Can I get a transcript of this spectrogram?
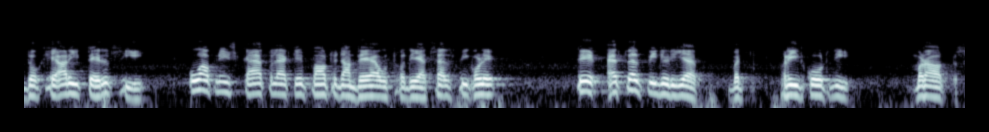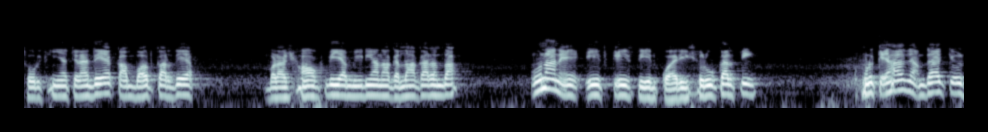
ਦੁਖਿਆਰੀ ਧਿਰ ਸੀ। ਉਹ ਆਪਣੀ ਸ਼ਿਕਾਇਤ ਲੈ ਕੇ ਪਹੁੰਚ ਜਾਂਦੇ ਆ ਉੱਥੋਂ ਦੇ ਐਸਐਸਪੀ ਕੋਲੇ। ਤੇ ਐਸਐਸਪੀ ਜਿਹੜੀ ਹੈ ਬ- ਫਰੀਦਕੋਟ ਦੀ ਬੜਾ ਸੁਰਖੀਆਂ ਚ ਰਹਿੰਦੇ ਆ, ਕੰਮ ਬਹੁਤ ਕਰਦੇ ਆ। ਬੜਾ ਸ਼ੌਂਕ ਵੀ ਆ ਮੀਡੀਆ ਨਾਲ ਗੱਲਾਂ ਕਰਨ ਦਾ। ਉਹਨਾਂ ਨੇ ਇਸ ਕੇਸ ਦੀ ਇਨਕੁਆਇਰੀ ਸ਼ੁਰੂ ਕਰਤੀ। ਹੁਣ ਕਿਹਾ ਜਾਂਦਾ ਕਿ ਉਸ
